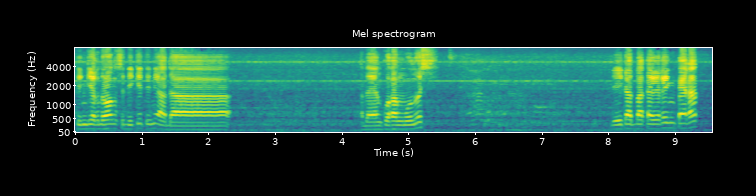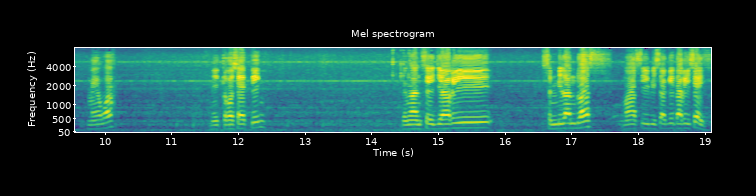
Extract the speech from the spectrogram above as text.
Pinggir doang sedikit ini ada ada yang kurang mulus. Diikat pakai ring perak mewah. Micro setting. Dengan sejari 19 masih bisa kita resize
